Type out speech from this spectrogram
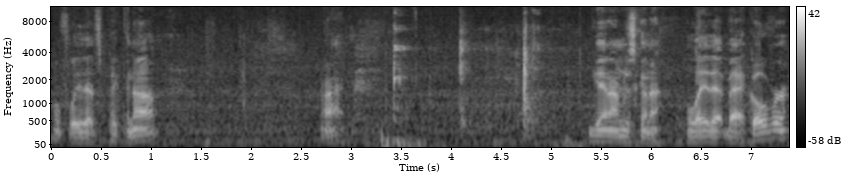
Hopefully that's picking up. All right. Again, I'm just going to lay that back over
